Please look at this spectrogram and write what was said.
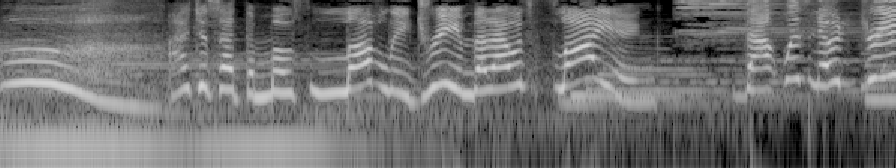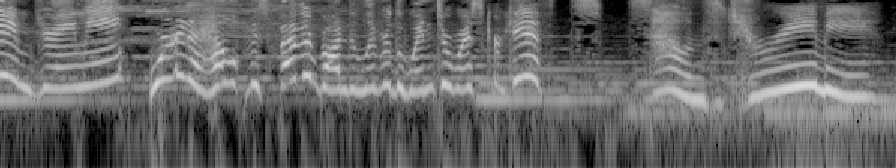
I just had the most lovely dream that I was flying. That was no dream, Dreamy. We're gonna help Miss Featherbon deliver the winter whisker gifts. Sounds dreamy.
